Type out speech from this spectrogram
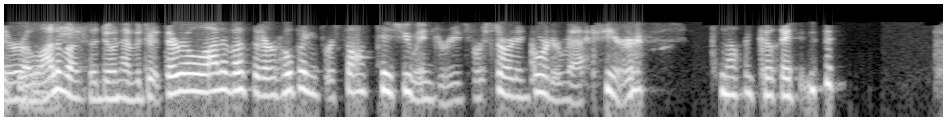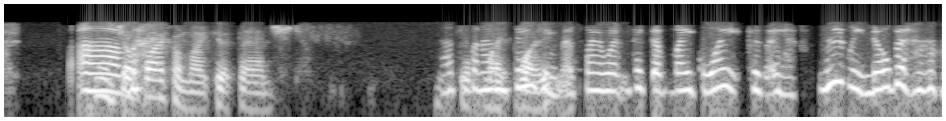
there are a lot of us that don't have a choice. There are a lot of us that are hoping for soft tissue injuries for starting quarterbacks here. It's not good. Um, Joe Flacco might get benched. That's what I'm thinking. White. That's why I went and picked up Mike White because I have really no better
